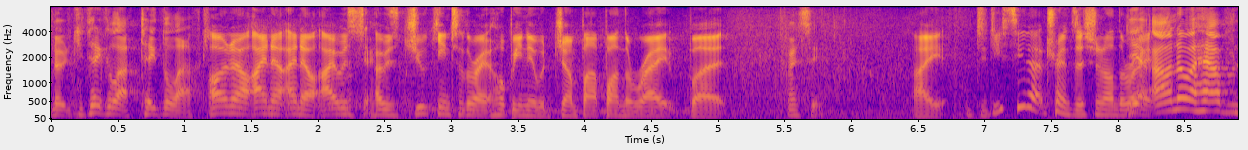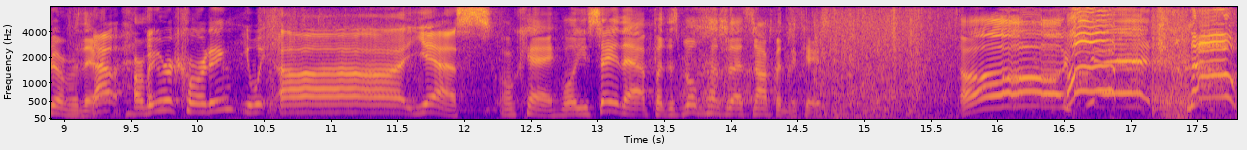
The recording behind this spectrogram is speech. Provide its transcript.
No, you take the left. Take the left. Oh no, I know, I know. I was Okay. I was juking to the right, hoping it would jump up on the right, but I see. I did you see that transition on the Yeah, right? Yeah, I don't know what happened over there. That- Are we recording? You wait, uh, yes. Okay, well you say that, but this multiple times that's not been the case. Oh shit! No!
